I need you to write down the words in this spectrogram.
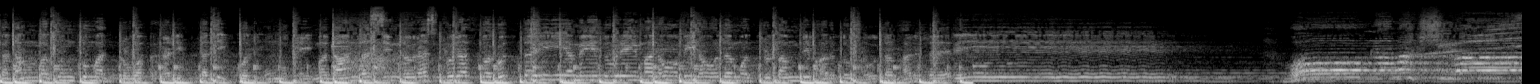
కదంబ ప్రలిప్త దిక్కు ముఖే మదాంధ సింధురస్ఫురత్వ గుత్తరీయ మే ಸ್ತಂಭಿ ಭರತು ಭೂತ ಭರ್ತರಿ ಓಂ ನಮಃ ಶಿವಾಯ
